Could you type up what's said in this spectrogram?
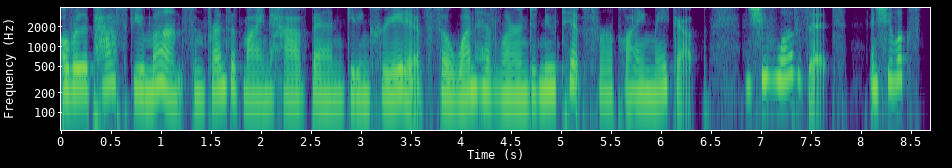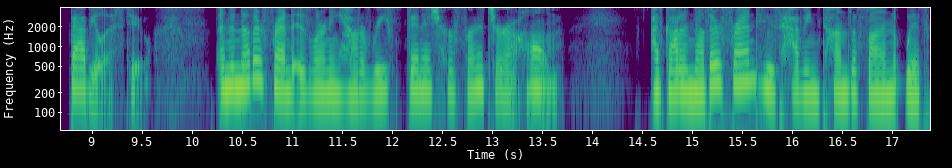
Over the past few months, some friends of mine have been getting creative. So one has learned new tips for applying makeup, and she loves it. And she looks fabulous too. And another friend is learning how to refinish her furniture at home. I've got another friend who's having tons of fun with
